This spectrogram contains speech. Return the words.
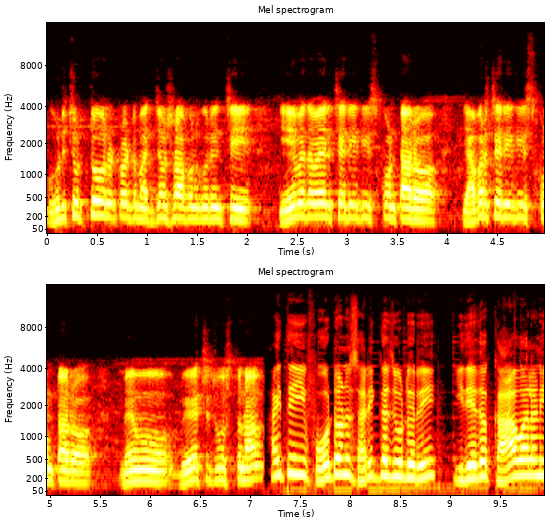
గుడి చుట్టూ ఉన్నటువంటి మద్యం షాపుల గురించి ఏ విధమైన చర్య తీసుకుంటారో ఎవరు చర్య తీసుకుంటారో మేము వేచి చూస్తున్నాం. అయితే ఈ ఫోటోను సరిగ్గా చూడురి ఇదేదో కావాలని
